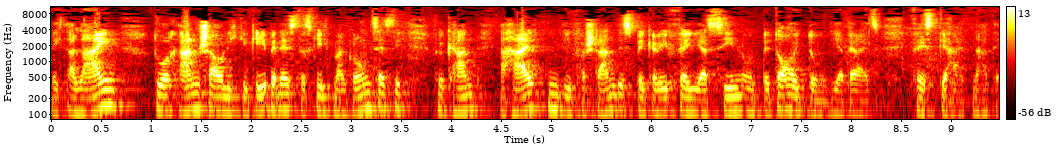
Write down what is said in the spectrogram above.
Nicht allein durch anschaulich Gegebenes, das gilt mal grundsätzlich für Kant, erhalten die Verstandesbegriffe ja Sinn und Bedeutung, die er bereits festgehalten hatte.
